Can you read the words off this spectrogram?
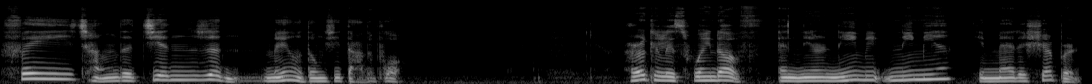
非常的坚韧，没有东西打得破。Hercules went off. And near Nemea, he met a shepherd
